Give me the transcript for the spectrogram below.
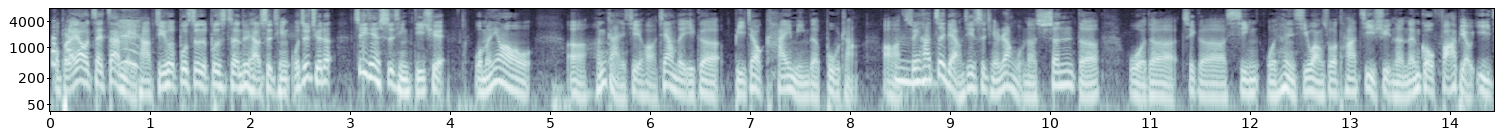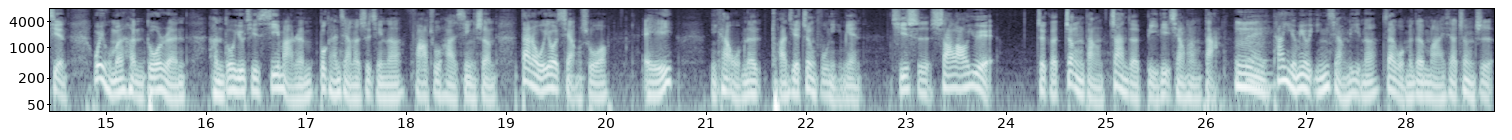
我本来要再赞美他，结果不是不是针对他事情，我就觉得这件事情的确我们要呃很感谢哈这样的一个比较开明的部长。啊，所以他这两件事情让我呢深得我的这个心，我很希望说他继续呢能够发表意见，为我们很多人很多尤其是西马人不敢讲的事情呢发出他的心声。当然，我又想说，哎，你看我们的团结政府里面，其实沙捞越这个政党占的比例相当大，嗯，他有没有影响力呢？在我们的马来西亚政治，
